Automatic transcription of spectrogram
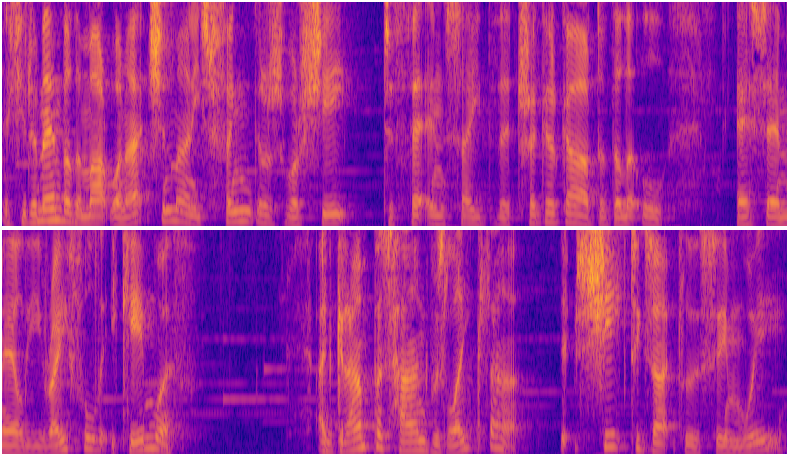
if you remember the Mark 1 Action Man, his fingers were shaped to fit inside the trigger guard of the little SMLE rifle that he came with. And Grandpa's hand was like that. It was shaped exactly the same way.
